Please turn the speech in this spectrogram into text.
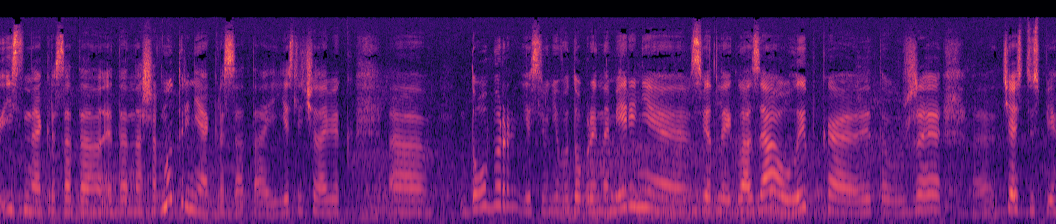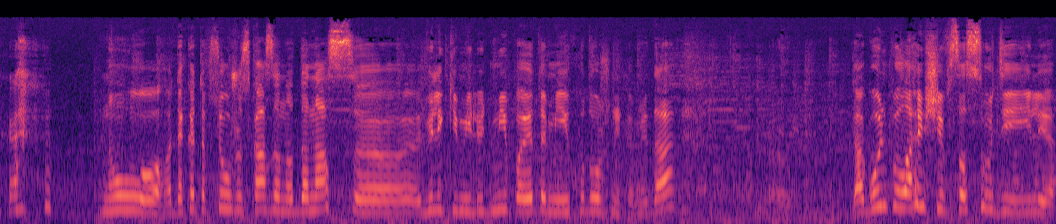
истинная красота – это наша внутренняя красота. И если человек э, добр, если у него добрые намерения, светлые глаза, улыбка – это уже э, часть успеха. Ну, так это все уже сказано до нас э, великими людьми, поэтами и художниками, да? Э, огонь, пылающий в сосуде, или...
